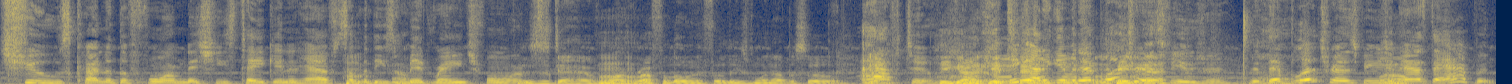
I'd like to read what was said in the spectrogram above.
choose kind of the form that she's taking and have some of these mid range you forms. just gotta have Mark Ruffalo in for at least one episode. I have to. He gotta get He got to give it that blood transfusion. That, that blood transfusion Wow. has to happen.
